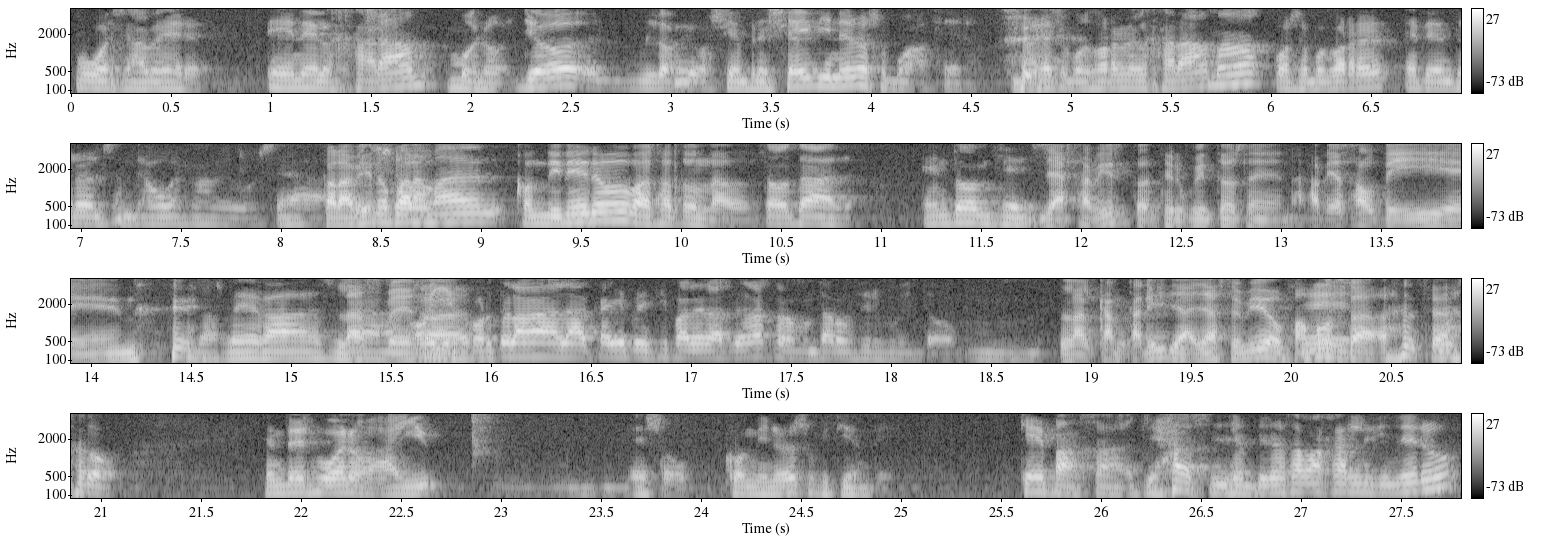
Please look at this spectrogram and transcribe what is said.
Pues a ver, en el Haram, bueno, yo lo digo siempre, si hay dinero se puede hacer. Sí. ¿vale? Se puede correr en el Jarama o se puede correr dentro del Santiago Bernabéu. O sea, Para bien o para mal, con dinero vas a todos lados. Total. Entonces, Ya se ha visto en circuitos en Arabia Saudí, en Las Vegas, Las sea, Vegas. Oye, corto la, la calle principal de Las Vegas para montar un circuito. La Alcantarilla, ya se vio, famosa. Sí, o sea, justo. Entonces, bueno, ahí, eso, con dinero es suficiente. ¿Qué pasa? Ya, si empiezas a bajarle dinero,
